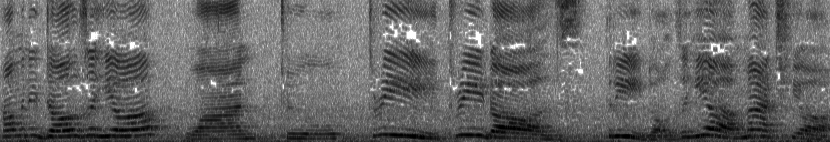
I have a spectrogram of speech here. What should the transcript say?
How many dolls are here? One, two, three. Three dolls. Three dolls are here. Match here.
